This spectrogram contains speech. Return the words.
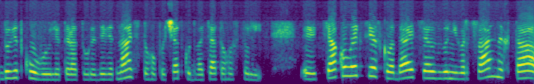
довідкової літератури 19-го, початку 20-го століть. Е, Ця колекція складається з універсальних та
